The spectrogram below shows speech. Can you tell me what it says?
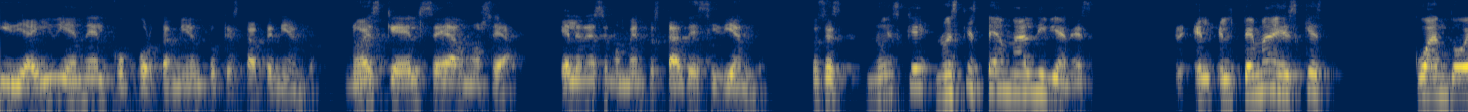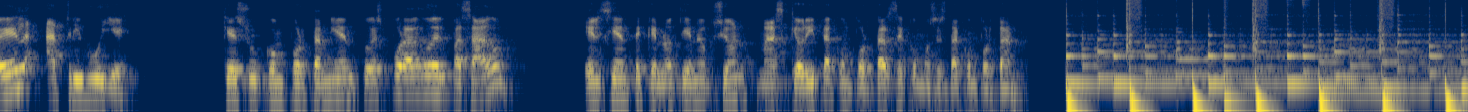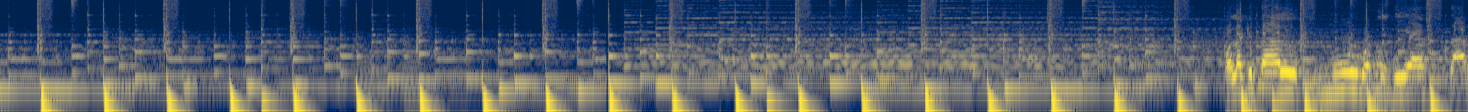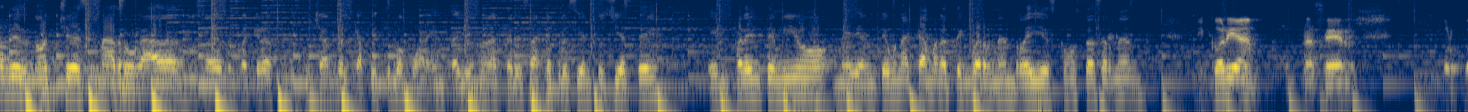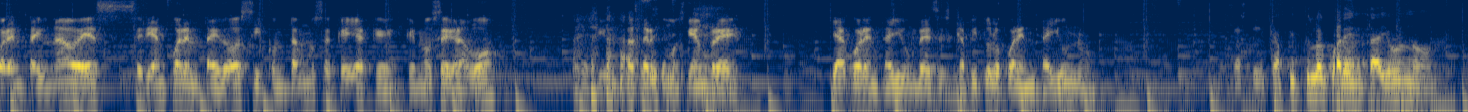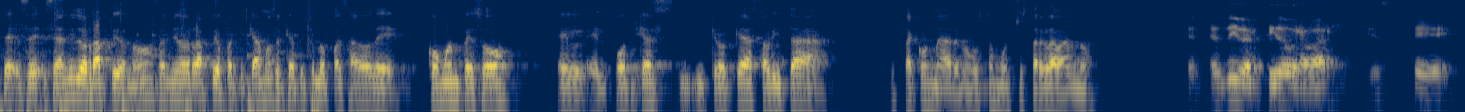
y de ahí viene el comportamiento que está teniendo. No es que él sea o no sea, él en ese momento está decidiendo. Entonces, no es que, no es que esté mal ni bien, es, el, el tema es que cuando él atribuye que su comportamiento es por algo del pasado, él siente que no tiene opción más que ahorita comportarse como se está comportando. Hola, ¿qué tal? Muy buenos días, tardes, noches, madrugadas. No sabemos a qué hora están escuchando el capítulo 41 de Aterrizaje 307. Enfrente mío, mediante una cámara, tengo a Hernán Reyes. ¿Cómo estás, Hernán? Mi Coria, un placer. Por 41 vez, serían 42 si contamos aquella que, que no se grabó. Pero sí, un placer como siempre. Ya 41 veces, capítulo 41 Capítulo 41. Se, se, han ido rápido, ¿no? Se han ido rápido. Platicamos el capítulo pasado de cómo empezó el, el podcast y, creo que hasta ahorita está con madre. Me gusta mucho estar grabando. Es, divertido grabar, este,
